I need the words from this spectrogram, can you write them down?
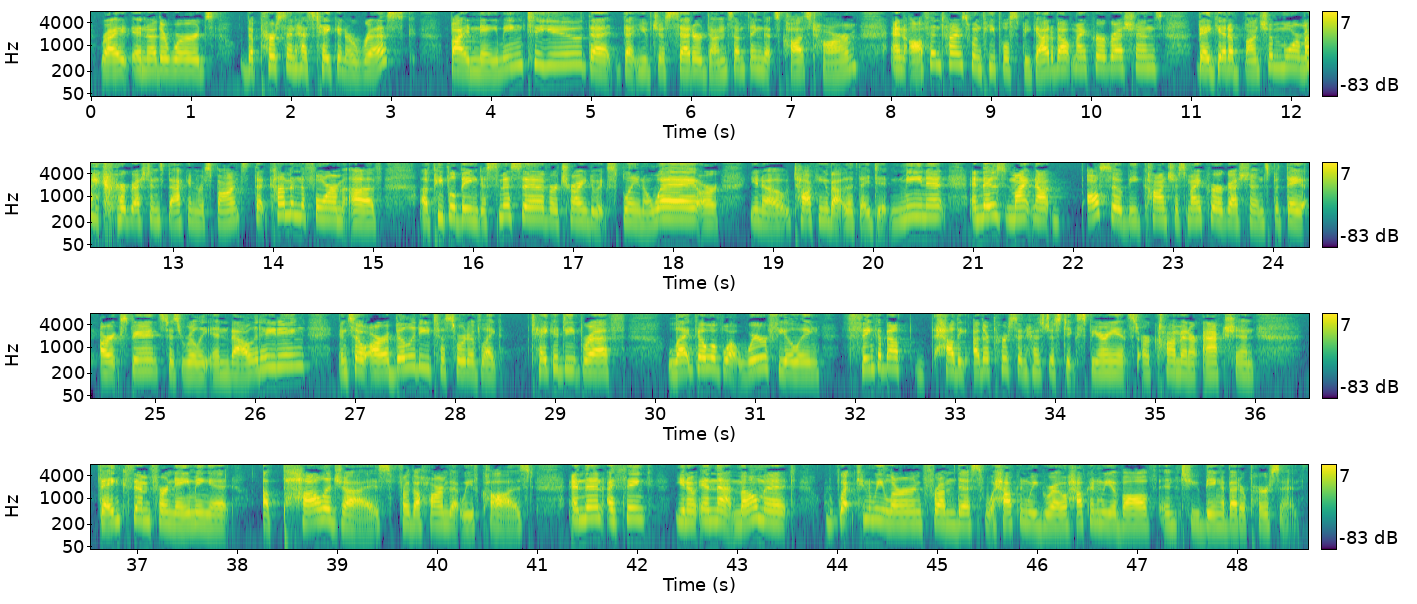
right? In other words, the person has taken a risk by naming to you that, that you've just said or done something that's caused harm. And oftentimes when people speak out about microaggressions, they get a bunch of more microaggressions back in response that come in the form of, of people being dismissive or trying to explain away or, you know, talking about that they didn't mean it. And those might not also be conscious microaggressions, but they are experienced as really invalidating. And so our ability to sort of like take a deep breath, let go of what we're feeling, think about how the other person has just experienced our comment or action, thank them for naming it, apologize for the harm that we've caused. And then I think, you know, in that moment, what can we learn from this? How can we grow? How can we evolve into being a better person?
